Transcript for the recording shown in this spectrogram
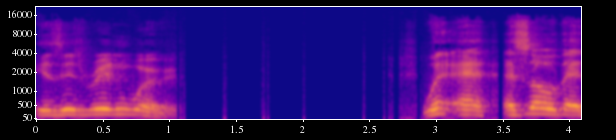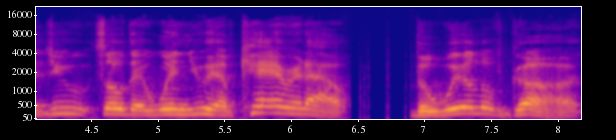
is his written word. When, and so that you so that when you have carried out the will of God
